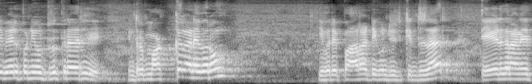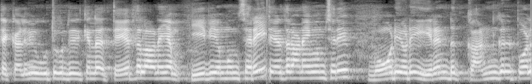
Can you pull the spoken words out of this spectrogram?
ரிவேல் பண்ணி விட்டுருக்கிறாரு இன்று மக்கள் அனைவரும் இவரை பாராட்டி கொண்டிருக்கின்றனர். தேர்தல் ஆணையத்தை கழுவி ஊட்டு கொண்டிருக்கின்ற தேர்தல் ஆணையம் இவிஎம்மும் சரி தேர்தல் ஆணையமும் சரி மோடியோட இரண்டு கண்கள் போல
